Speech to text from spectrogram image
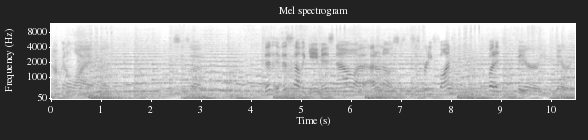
Not gonna lie, this is uh, this, if this is how the game is now, I, I don't know. This is, this is pretty fun, but it's very, very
